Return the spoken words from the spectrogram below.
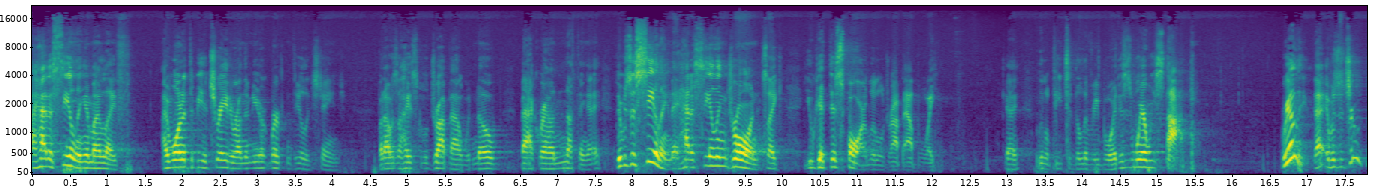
I had a ceiling in my life. I wanted to be a trader on the New York Mercantile Exchange, but I was a high school dropout with no background, nothing. I, there was a ceiling. They had a ceiling drawn. It's like, you get this far, little dropout boy. Okay? Little pizza delivery boy. This is where we stop. Really, that, it was the truth.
